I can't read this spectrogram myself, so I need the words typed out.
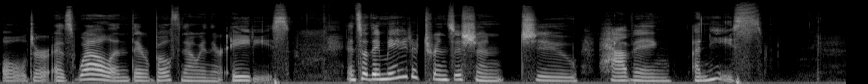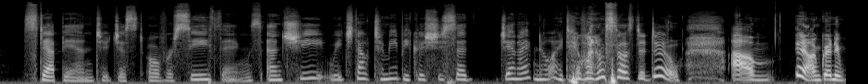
older as well, and they were both now in their 80s. And so they made a transition to having a niece step in to just oversee things. And she reached out to me because she said, Jen, I have no idea what I'm supposed to do. Um, you know, I'm going to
